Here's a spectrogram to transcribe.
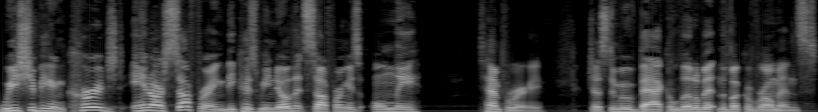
we should be encouraged in our suffering because we know that suffering is only temporary. Just to move back a little bit in the book of Romans,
